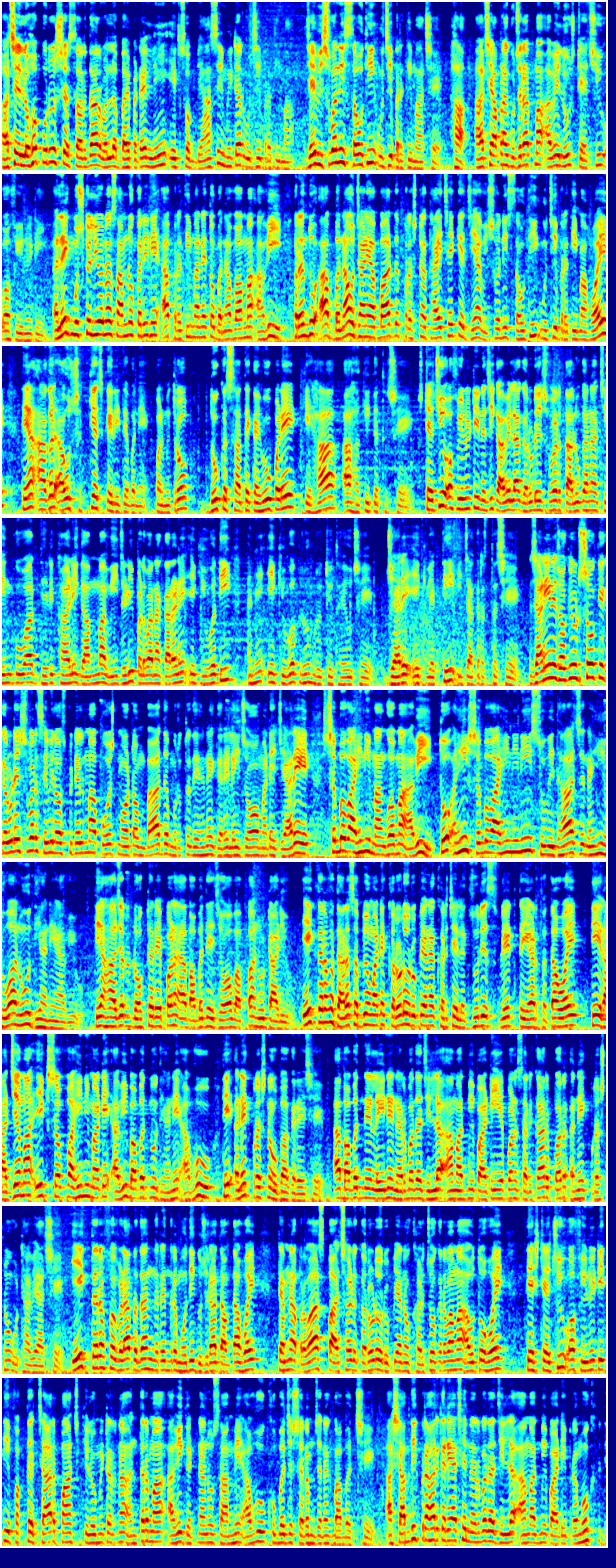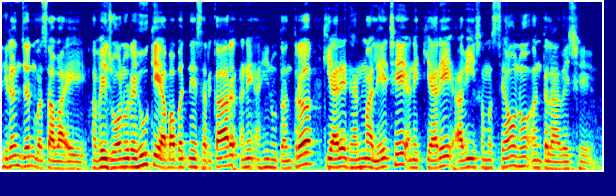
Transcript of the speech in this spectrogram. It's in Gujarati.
આ છે લોહ પુરુષ સરદાર વલ્લભભાઈ પટેલની એકસો બ્યાસી મીટર ઊંચી પ્રતિમા, જે વિશ્વની સૌથી ઊંચી પ્રતિમા છે. હા આ છે આપણા ગુજરાતમાં આવેલું સ્ટેચ્યુ ઓફ યુનિટી. અનેક મુશ્કેલીઓનો સામનો કરીને આ પ્રતિમાને તો બનાવવામાં આવી, પરંતુ આ બનાવ જાણ્યા બાદ પ્રશ્ન થાય છે કે જ્યાં વિશ્વની સૌથી ઊંચી પ્રતિમા હોય, ત્યાં આગળ આવું શક્ય જ કઈ રીતે બને. પણ મિત્રો દુઃખ સાથે કહેવું પડે કે હા, આ હકીકત છે. સ્ટેચ્યુ ઓફ યુનિટી નજીક આવેલા ગરુડેશ્વર તાલુકાના ચીનકુવા ધીરખાડી ગામમાં વીજળી પડવાના કારણે એક યુવતી અને એક યુવકનું મૃત્યુ થયું છે, જ્યારે એક વ્યક્તિ ઈજાગ્રસ્ત છે. જાણીને ચોંકી ઉઠશો કે ગરુડેશ્વર સિવિલ હોસ્પિટલમાં પોસ્ટમોર્ટમ બાદ મૃતદેહને ઘરે લઈ જવા માટે જ્યારે શબવાહિની માંગવામાં આવી, તો અહીં શબવાહિનીની સુવિધા જ નહીં હોવાનું ધ્યાને આવ્યું. ત્યાં હાજર ડોક્ટરે પણ આ બાબતે જવાબ આપવાનું ટાળ્યું. એક તરફ ધારાસભ્યો માટે કરોડો રૂપિયાના ખર્ચે લક્ઝુરિયસ ફ્લેટ તૈયાર થતા હોય તે રાજ્યમાં એક શબવાહિની માટે આવી બાબતનું ધ્યાને આવવું તે અનેક પ્રશ્નો ઊભા કરે છે. આ બાબતને લઈને નર્મદા જિલ્લા આમ આદમી પાર્ટીએ પણ સરકાર પર અનેક પ્રશ્નો ઉઠાવ્યા છે. એક તરફ વડાપ્રધાન નરેન્દ્ર મોદી ગુજરાત આવતા હોય, તેમના પ્રવાસ પાછળ કરોડો રૂપિયાનો ખર્ચો કરવામાં આવતો હોય તે સ્ટેચ્યુ ઓફ યુનિટીથી ફક્ત ચાર પાંચ કિલોમીટરના અંતરમાં આવી ઘટનાનું સામે આવવું ખૂબ જ શરમજનક બાબત છે. આ શાબ્દિક પ્રહાર કર્યા છે નર્મદા જિલ્લા આમ આદમી પાર્ટી પ્રમુખ ધીરંજન વસાવાએ. હવે જોવાનું રહ્યું કે આ બાબતને સરકાર અને અહીંનું તંત્ર ક્યારે ધ્યાનમાં લે છે અને ક્યારે આવી સમસ્યાઓનો અંત લાવે છે.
